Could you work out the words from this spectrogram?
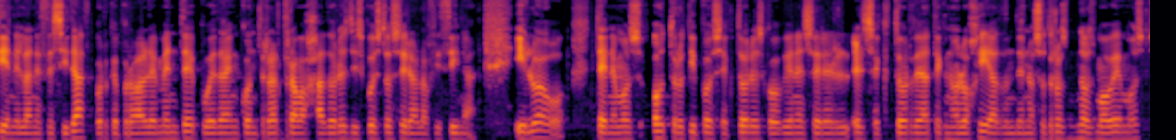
tiene la necesidad porque probablemente pueda encontrar trabajadores dispuestos a ir a la oficina. Y luego tenemos otro tipo de sectores como viene a ser el, el sector de la tecnología donde nosotros nos movemos,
